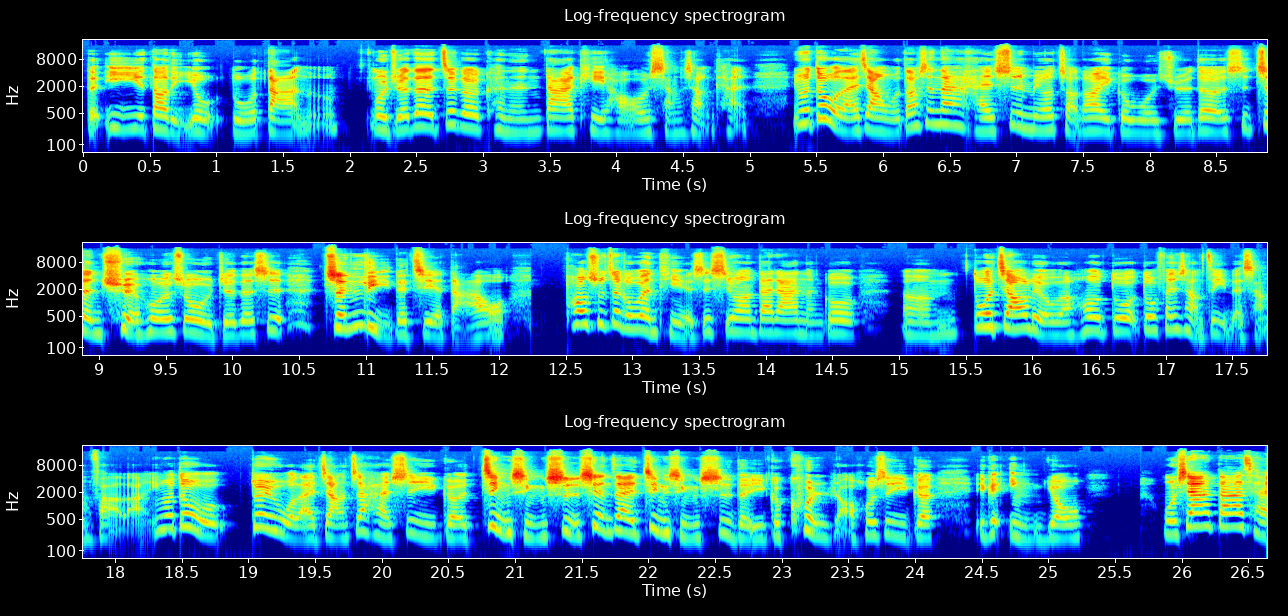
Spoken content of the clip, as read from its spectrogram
的意义到底有多大呢？我觉得这个可能大家可以好好想想看，因为对我来讲，我到现在还是没有找到一个我觉得是正确或者说我觉得是真理的解答哦。抛出这个问题，也是希望大家能够嗯多交流，然后多多分享自己的想法啦。因为对我对于我来讲，这还是一个进行式，现在进行式的一个困扰或是一个一个隐忧。我现在大概才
